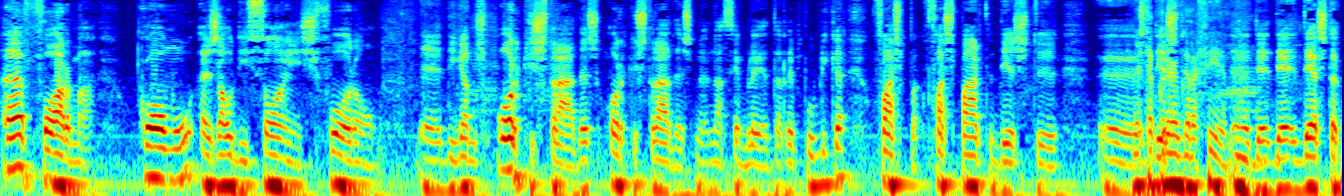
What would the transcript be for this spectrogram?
a forma como as audições foram digamos, orquestradas, orquestradas na, na, Assembleia da República, faz, faz parte deste, Uh, desta deste, coreografia. Uh, de, de, desta,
